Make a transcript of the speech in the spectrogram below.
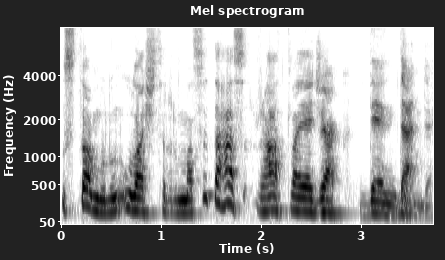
İstanbul'un ulaştırılması daha rahatlayacak dendi. Dendi.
